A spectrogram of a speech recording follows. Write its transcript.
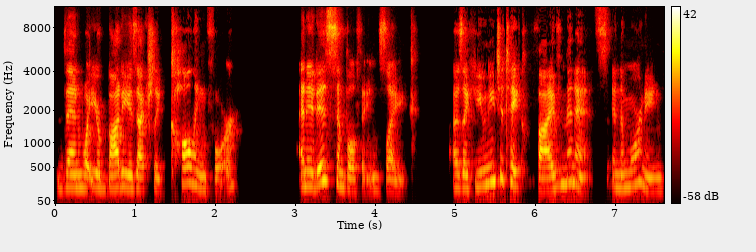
than what your body is actually calling for. And it is simple things like i was like you need to take five minutes in the morning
